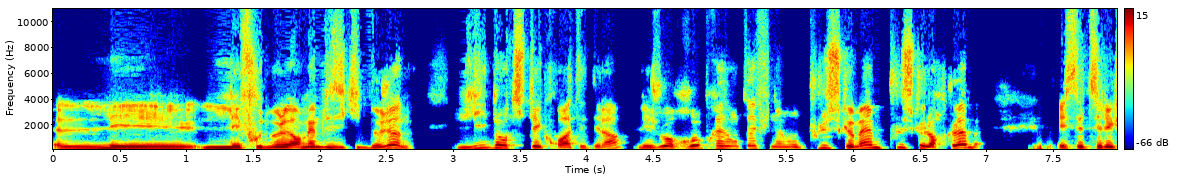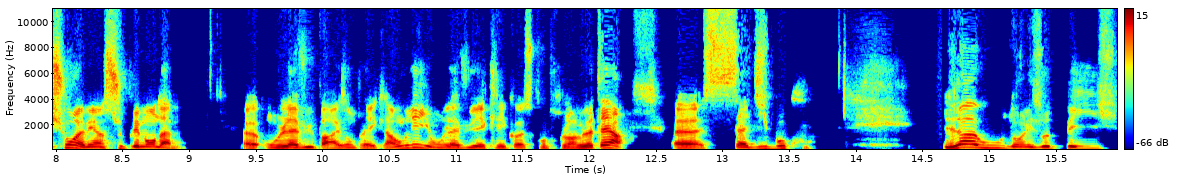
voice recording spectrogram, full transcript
les, les footballeurs, même des équipes de jeunes. L'identité croate était là. Les joueurs représentaient finalement plus que même, plus que leur club. Et cette sélection avait un supplément d'âme. Euh, on l'a vu par exemple avec la Hongrie, on l'a vu avec l'Écosse contre l'Angleterre. Euh, ça dit beaucoup. Là où dans les autres pays,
